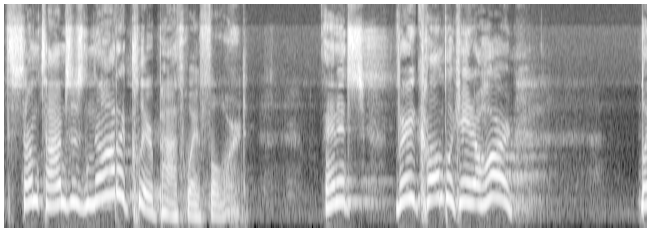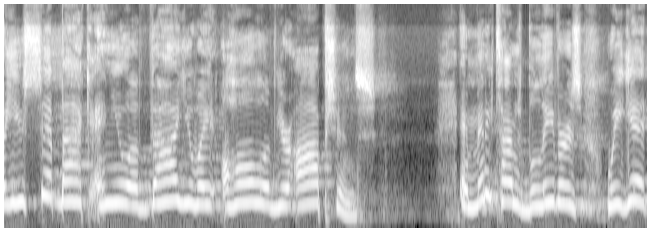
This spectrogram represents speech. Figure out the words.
sometimes is not a clear pathway forward. And it's very complicated, hard. But you sit back and you evaluate all of your options. And many times, believers, we get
